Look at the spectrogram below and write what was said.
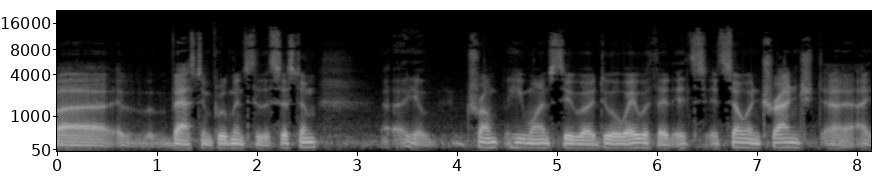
uh, vast improvements to the system. Uh, you know, Trump he wants to uh, do away with it. It's it's so entrenched. Uh, I,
